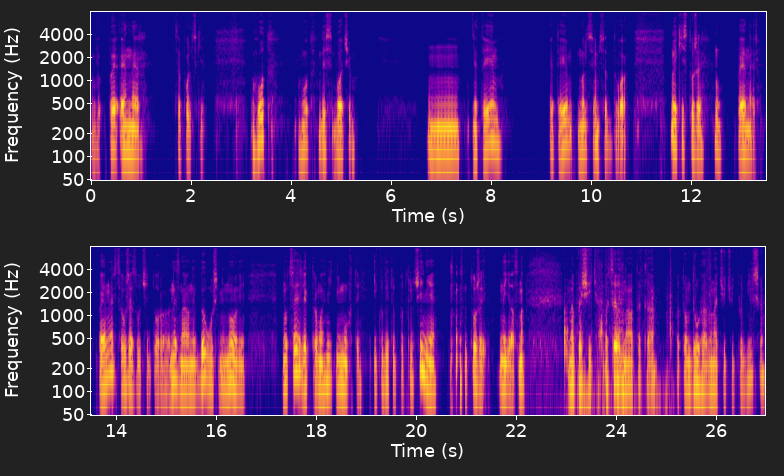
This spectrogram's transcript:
в ПНР. Це польське. Год, год десь бачив. ЕТМ. ЕТМ 072. Ну, якісь теж, ну, ПНР. ПНР це вже звучить дорого. Не знаю, вони беушні, нові. Ну, це електромагнітні муфти. І куди тут підключення, теж не ясно. Напишіть. Оце одна така. Потім друга, вона чуть-чуть побільша.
